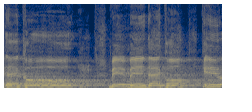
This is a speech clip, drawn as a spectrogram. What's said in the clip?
দেখো বেবে দেখো কেউ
